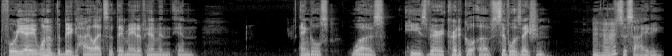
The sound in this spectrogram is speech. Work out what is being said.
Fourier, one of the big highlights that they made of him in, in Engels was he's very critical of civilization, of society.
